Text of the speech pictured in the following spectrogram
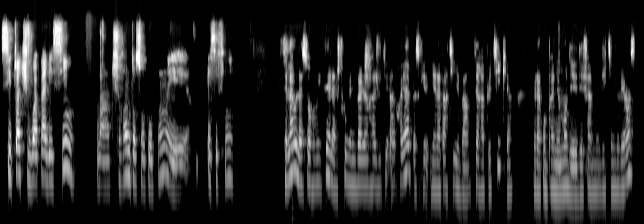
si toi, tu vois pas les signes, ben, tu rentres dans son cocon et, c'est fini c'est là où la sororité, là, je trouve une valeur ajoutée incroyable parce qu'il y a la partie eh ben, thérapeutique de l'accompagnement des, femmes victimes de violences,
